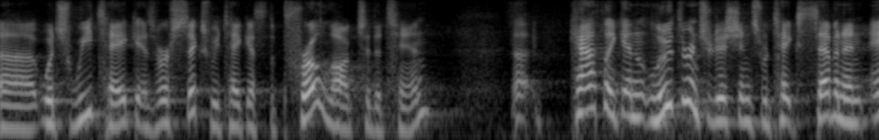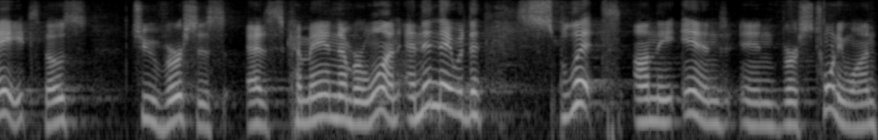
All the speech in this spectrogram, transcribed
Uh, which we take as verse 6, we take as the prologue to the 10. Uh, Catholic and Lutheran traditions would take 7 and 8, those two verses, as command number 1, and then they would then split on the end in verse 21,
